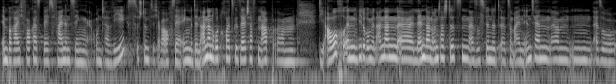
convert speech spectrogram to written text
im Bereich Forecast-Based Financing unterwegs, stimmt sich aber auch sehr eng mit den anderen Rotkreuzgesellschaften ab, ähm, die auch in, wiederum in anderen äh, Ländern unterstützen. Also es findet äh, zum einen intern, ähm, also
